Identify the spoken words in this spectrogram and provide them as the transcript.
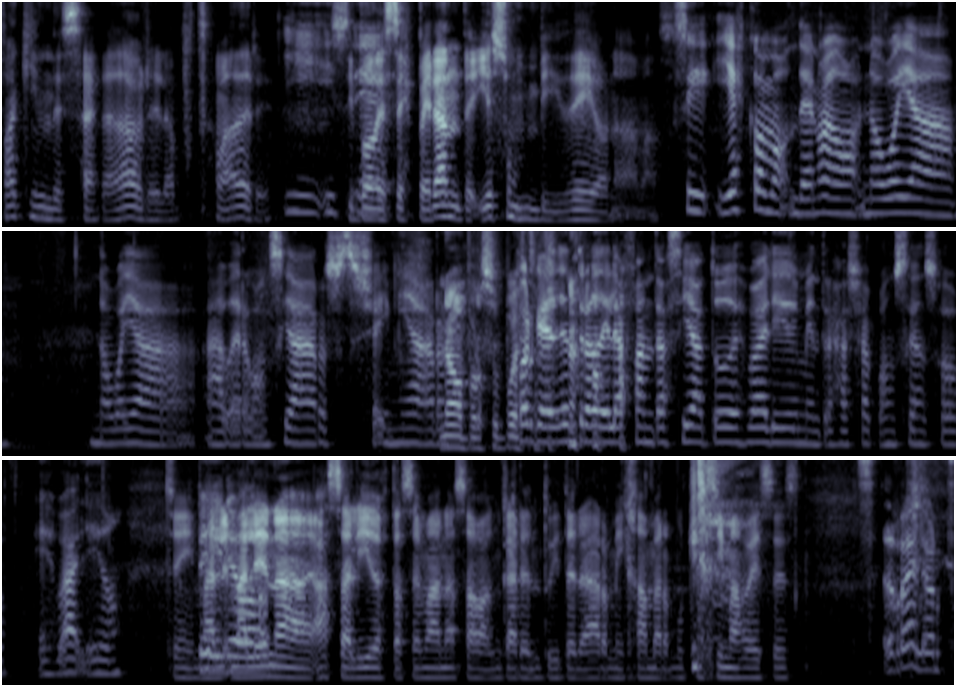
fucking desagradable, la puta madre. Y, y, Tipo eh, desesperante. Y es un video nada más. Sí, y es como, de nuevo, no voy a. No voy a avergonzar, shamear. No, por supuesto. porque dentro de la fantasía todo es válido y mientras haya consenso es válido. Sí, pero- Malena ha salido estas semanas a bancar en Twitter a Army Hammer muchísimas veces. Cerrá el orto.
